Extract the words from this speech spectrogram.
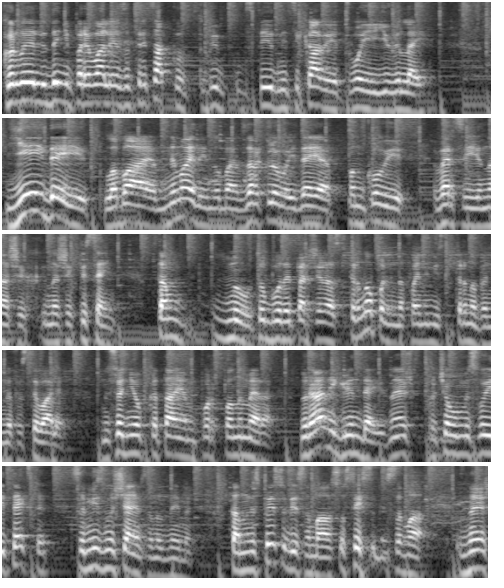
коли людині перевалює за тридцятку, тобі стають нецікаві твої ювілеї. Є ідеї, лабаєм, немає ідей, лабаєм. Зараз кльова ідея панкової версії наших, наших пісень. Там, ну, то буде перший раз в Тернополі на файне місто Тернопіль на фестивалі. Ми сьогодні обкатаємо Порш Панамера. Ну реальний гріндей, знаєш, причому ми свої тексти самі знущаємося над ними. Там не спи собі сама, а соси собі сама. Знаєш,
